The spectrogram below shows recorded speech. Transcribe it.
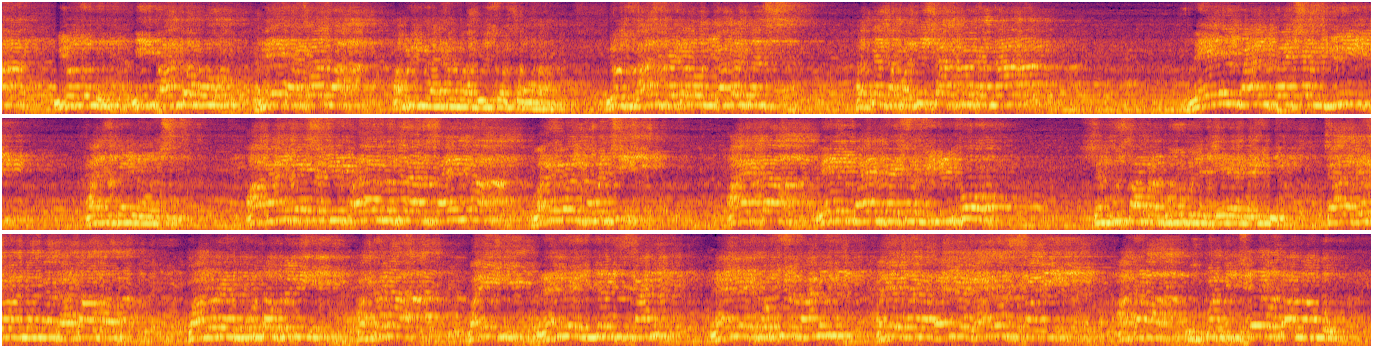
ఈరోజు ఈ ప్రాంతంలో అనేక రకాలుగా అభివృద్ధి కార్యక్రమాలు తీసుకొస్తా ఉన్నాం. ఈరోజు కాశీపేటలో మీకు అందరూ తెలుసు అత్యంత ప్రతిష్టాత్మకంగా రైల్ మ్యానుఫ్యాక్చరింగ్ యూనిట్ కాశీపేటలో వచ్చింది. ఆ మ్యానుఫ్యాక్చరింగ్ యూనిట్ ప్రధానమంత్రి గారు స్వయంగా వరంగల్కి వచ్చి ఆ యొక్క రైల్ మ్యానుఫ్యాక్చరింగ్ యూనిట్కు శంకుస్థాపన భూమి గవర్నమెంట్ అక్కడ మరి రైల్వే ఇంజనీర్స్ కానీ రైల్వే కోచ్లు కానీ అదేవిధంగా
